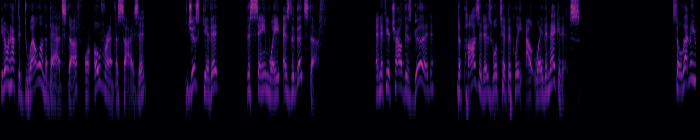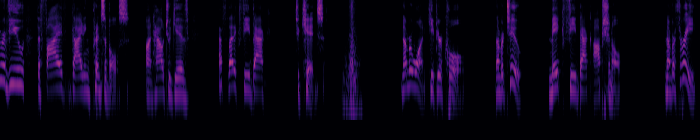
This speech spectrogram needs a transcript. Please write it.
You don't have to dwell on the bad stuff or overemphasize it just give it the same weight as the good stuff. And if your child is good, the positives will typically outweigh the negatives. So let me review the five guiding principles on how to give athletic feedback to kids. Number one, keep your cool. Number two, make feedback optional. Number three,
